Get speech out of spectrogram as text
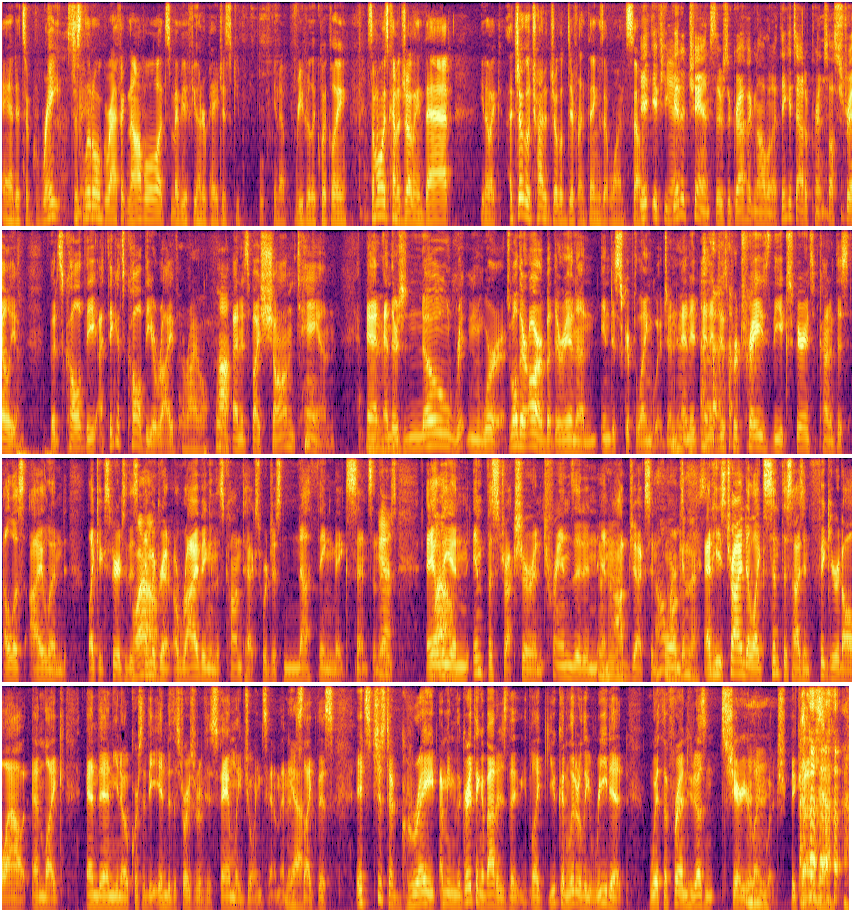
And it's a great, just little graphic novel. It's maybe a few hundred pages. You, you know, read really quickly. So I'm always kind of juggling that. You know, like I juggle, try to juggle different things at once. So if you Yeah. get a chance there's a graphic novel and i think it's out of print it's australian but it's called the i think it's called the arrival Arrival. Cool. Huh. and it's by Sean Tan. And, and there's no written words. Well, there are, but they're in an indescript language, and, and it and it just mm-hmm. portrays the experience of kind of this Ellis Island like experience of this Wow. immigrant arriving in this context where just nothing makes sense, and Yeah. there's alien infrastructure and transit and, and mm-hmm. objects and Oh, forms, and he's trying to like synthesize and figure it all out, and like and then you know of course at the end of the story sort of his family joins him. And Yeah. it's like this it's just a great i mean the great thing about it is that like you can literally read it with a friend who doesn't share your language because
